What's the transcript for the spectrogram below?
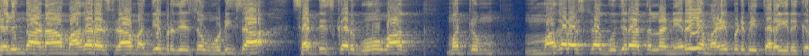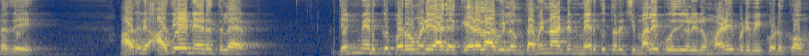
தெலுங்கானா மகாராஷ்டிரா மத்திய பிரதேசம் ஒடிசா சத்தீஸ்கர் கோவா மற்றும் மகாராஷ்டிரா குஜராத் எல்லாம் நிறைய மழைப்பிடிப்பை தர இருக்கிறது. அது அதே நேரத்தில் தென்மேற்கு பருவமழையாக கேரளாவிலும் தமிழ்நாட்டின் மேற்கு தொடர்ச்சி மலைப்பகுதிகளிலும் மழை கொடுக்கும்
